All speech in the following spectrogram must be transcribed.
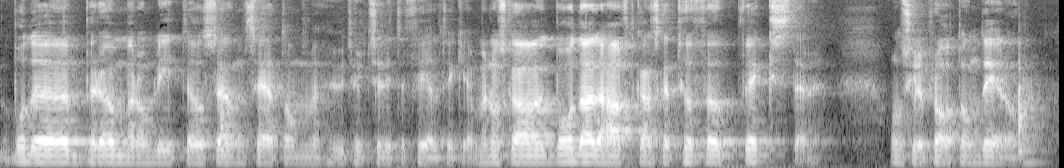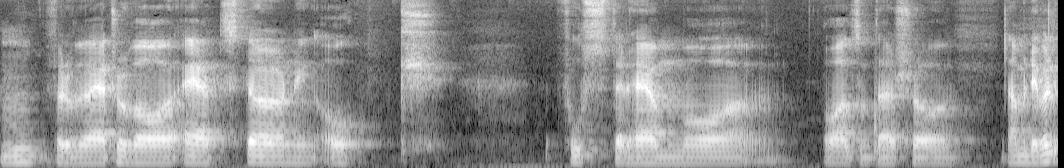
både berömma dem lite och sen säga att de uttryckte sig lite fel tycker jag. Men de ska, båda hade haft ganska tuffa uppväxter. De skulle prata om det då. Mm. För jag tror det var ätstörning och fosterhem och, och allt sånt där. Så ja, men det är väl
